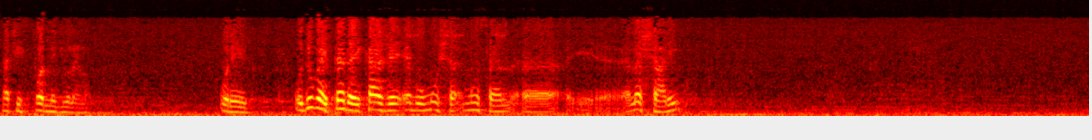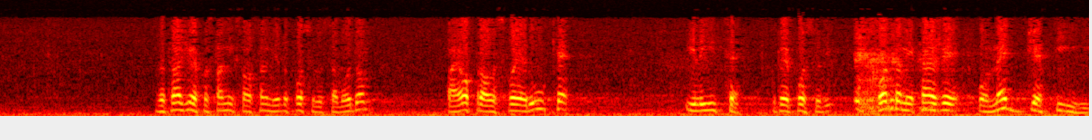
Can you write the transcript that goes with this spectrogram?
znači, spor među lemom. U redu. U drugoj predaji kaže Ebu Musa, Musa uh, Lešari, zatražio je poslanik sa osnovim jednu posudu sa vodom, pa je oprao svoje ruke i lice u toj posudi. Potom je kaže o međe tihi.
